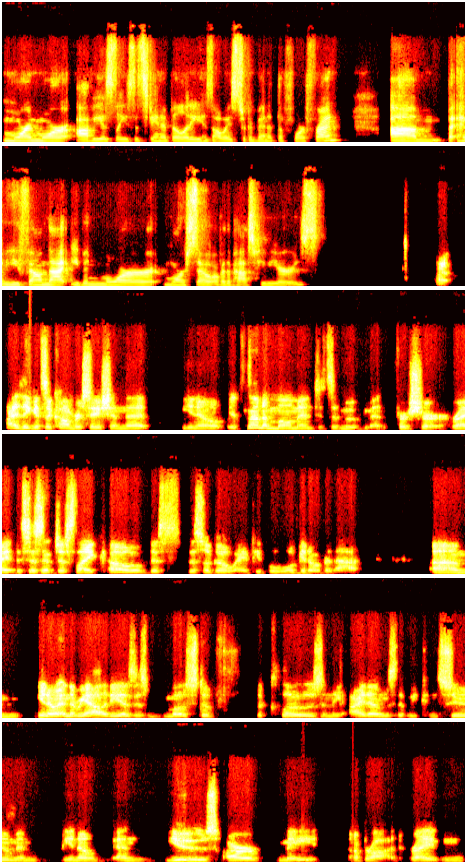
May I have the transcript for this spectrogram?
more and more obviously sustainability has always sort of been at the forefront um, but have you found that even more more so over the past few years? I, I think it's a conversation that you know it's not a moment it's a movement for sure right? This isn't just like oh this this will go away people will get over that. Um, you know and the reality is is most of the clothes and the items that we consume and you know and use are made abroad right? And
